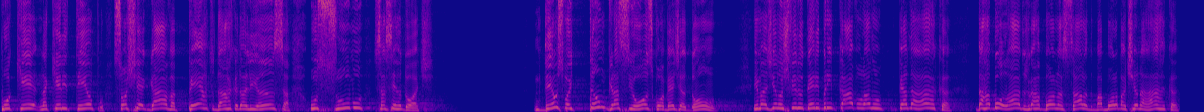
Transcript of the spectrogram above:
Porque naquele tempo só chegava perto da arca da aliança o sumo sacerdote. Deus foi tão gracioso com Obed-Edom. Imagina, os filhos dele brincavam lá no pé da arca, dava bolada, jogava bola na sala, a bola batia na arca.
